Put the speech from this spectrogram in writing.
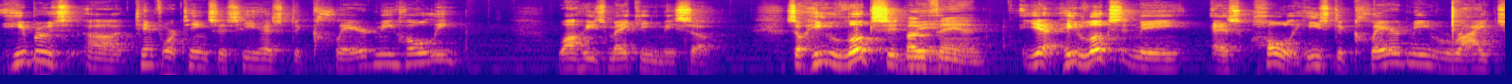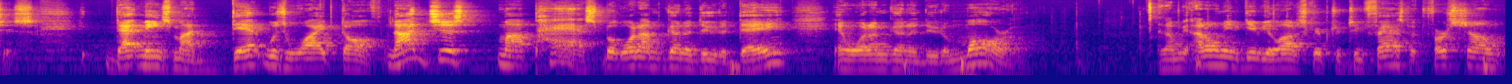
Hebrews uh, ten fourteen says he has declared me holy while he's making me so. So he looks at Both me. in. Yeah, he looks at me as holy. He's declared me righteous. That means my debt was wiped off. Not just my past, but what I'm going to do today and what I'm going to do tomorrow. And I'm, I don't mean to give you a lot of scripture too fast, but 1 John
